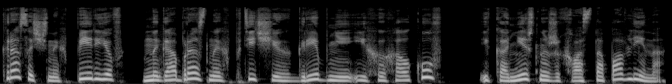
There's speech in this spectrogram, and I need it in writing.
красочных перьев, многообразных птичьих гребней и хохолков и, конечно же, хвоста павлина.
